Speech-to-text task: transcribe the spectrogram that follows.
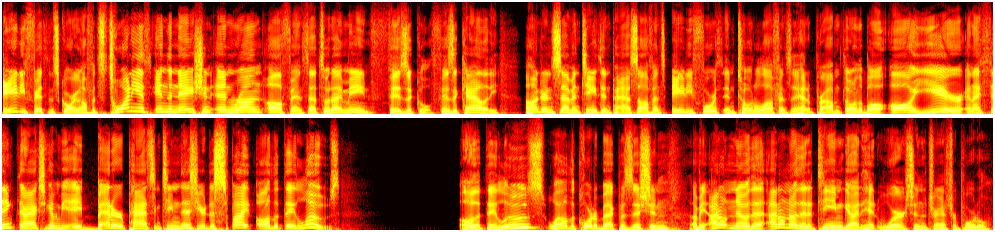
85th in scoring offense, 20th in the nation in run offense. That's what I mean. Physical, physicality. 117th in pass offense, 84th in total offense. They had a problem throwing the ball all year, and I think they're actually going to be a better passing team this year, despite all that they lose. All that they lose, well, the quarterback position. I mean, I don't know that I don't know that a team got hit worse in the transfer portal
